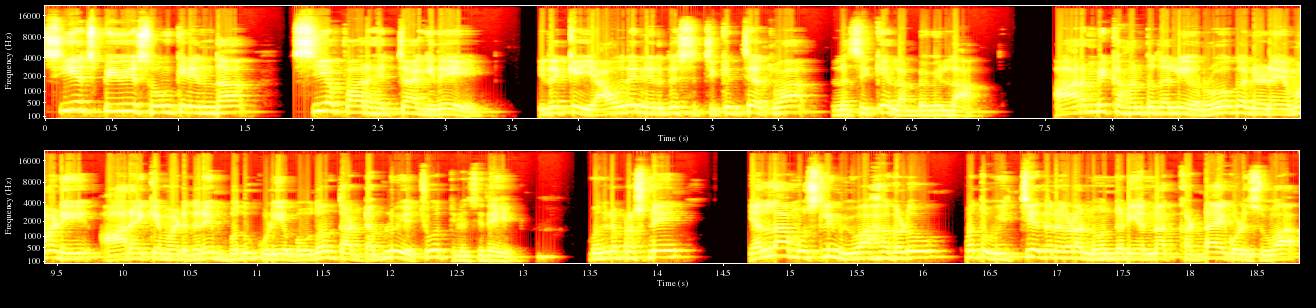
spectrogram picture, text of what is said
ಸಿಎಚ್ ಪಿ ವಿ ಸೋಂಕಿನಿಂದ ಸಿಎಫ್ಆರ್ ಹೆಚ್ಚಾಗಿದೆ. ಇದಕ್ಕೆ ಯಾವುದೇ ನಿರ್ದಿಷ್ಟ ಚಿಕಿತ್ಸೆ ಅಥವಾ ಲಸಿಕೆ ಲಭ್ಯವಿಲ್ಲ. ಆರಂಭಿಕ ಹಂತದಲ್ಲಿ ರೋಗ ನಿರ್ಣಯ ಮಾಡಿ ಆರೈಕೆ ಮಾಡಿದರೆ ಬದುಕುಳಿಯಬಹುದು ಅಂತ ಡಬ್ಲ್ಯೂ ತಿಳಿಸಿದೆ. ಮುಂದಿನ ಪ್ರಶ್ನೆ, ಎಲ್ಲ ಮುಸ್ಲಿಂ ವಿವಾಹಗಳು ಮತ್ತು ವಿಚ್ಛೇದನಗಳ ನೋಂದಣಿಯನ್ನ ಕಡ್ಡಾಯಗೊಳಿಸುವ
